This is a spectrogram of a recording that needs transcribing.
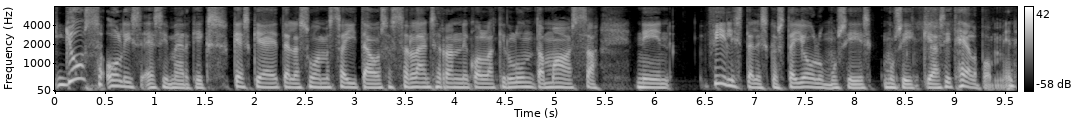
jos olisi esimerkiksi Keski- ja Etelä-Suomessa, itäosassa, länsirannikollakin lunta maassa, niin fiilistelisikö sitä joulumusiikkia sitten helpommin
